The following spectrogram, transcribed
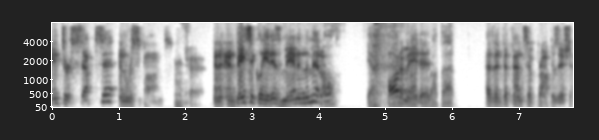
intercepts it, and responds. Okay. And, and basically, it is man in the middle, yeah, automated about that as a defensive proposition.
